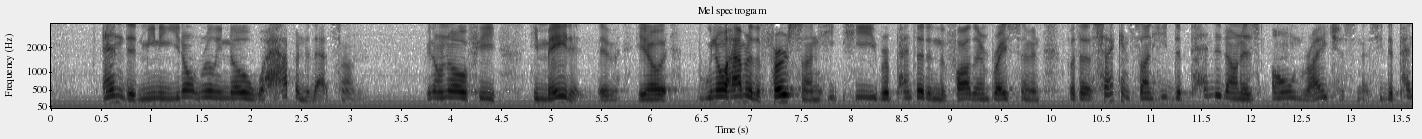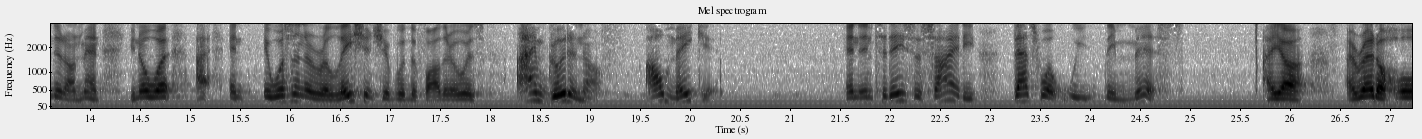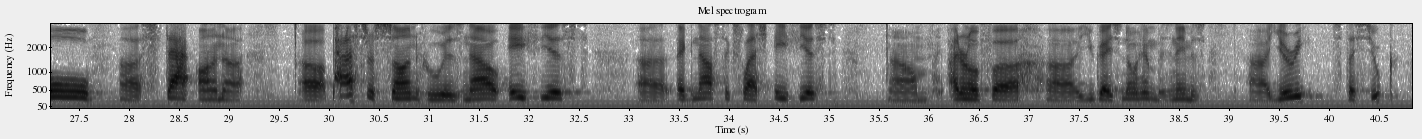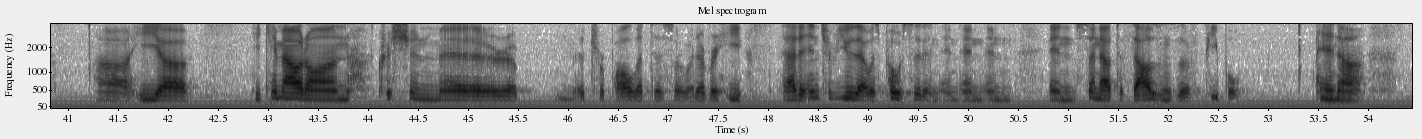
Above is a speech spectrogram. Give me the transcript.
ended, meaning you don't really know what happened to that son. We don't know if he he made it. If, you know, we know what happened to the first son. He he repented, and the father embraced him. And but the second son, he depended on his own righteousness. He depended on man. You know what? I, and it wasn't a relationship with the father. It was I'm good enough. I'll make it. And in today's society, that's what we they miss. I, uh, I read a whole uh, stat on a, a, pastor's son who is now atheist, uh, agnostic slash atheist. Um, I don't know if uh, uh, you guys know him. His name is uh, Yuri Stasiuk. he, he came out on Christian Metropolitus or whatever. He had an interview that was posted and, and, and, and, and sent out to thousands of people. And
